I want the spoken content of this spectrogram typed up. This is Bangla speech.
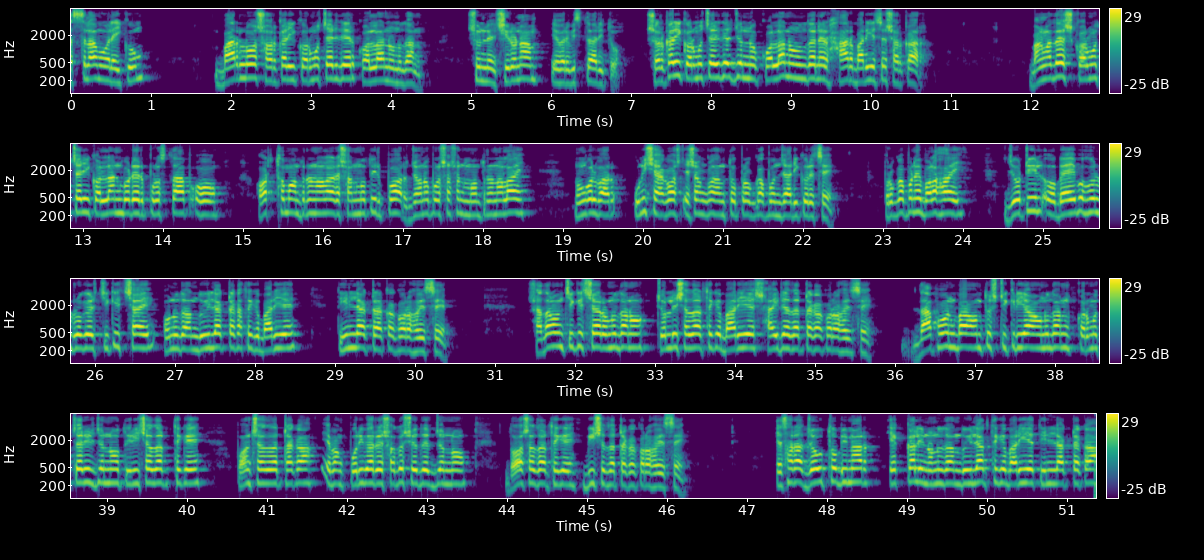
আসসালামু আলাইকুম। বাড়ল সরকারি কর্মচারীদের কল্যাণ অনুদান। শুনলেন শিরোনাম, এবার বিস্তারিত। সরকারি কর্মচারীদের জন্য কল্যাণ অনুদানের হার বাড়িয়েছে সরকার। বাংলাদেশ কর্মচারী কল্যাণ বোর্ডের প্রস্তাব ও অর্থ মন্ত্রণালয়ের সম্মতির পর জনপ্রশাসন মন্ত্রণালয় মঙ্গলবার উনিশে আগস্ট এ সংক্রান্ত প্রজ্ঞাপন জারি করেছে। প্রজ্ঞাপনে বলা হয়, জটিল ও ব্যয়বহুল রোগের চিকিৎসায় অনুদান দুই লাখ টাকা থেকে বাড়িয়ে তিন লাখ টাকা করা হয়েছে। সাধারণ চিকিৎসার অনুদানও চল্লিশ হাজার থেকে বাড়িয়ে ষাট হাজার টাকা করা হয়েছে। দাফন বা অন্ত্যেষ্টিক্রিয়া অনুদান কর্মচারীর জন্য তিরিশ হাজার থেকে পঞ্চাশ হাজার টাকা এবং পরিবারের সদস্যদের জন্য দশ হাজার থেকে বিশ হাজার টাকা করা হয়েছে। এছাড়া যৌথ বিমার এককালীন অনুদান দুই লাখ থেকে বাড়িয়ে তিন লাখ টাকা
